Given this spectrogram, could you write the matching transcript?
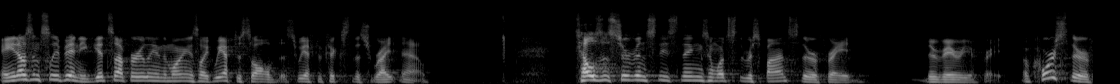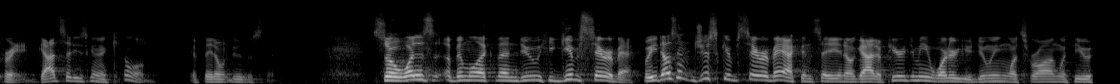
and he doesn't sleep in. He gets up early in the morning. He's like, We have to solve this. We have to fix this right now. Tells his servants these things, and what's the response? They're afraid. They're very afraid. Of course, they're afraid. God said he's going to kill them if they don't do this thing. So, what does Abimelech then do? He gives Sarah back. But he doesn't just give Sarah back and say, You know, God appeared to me. What are you doing? What's wrong with you?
